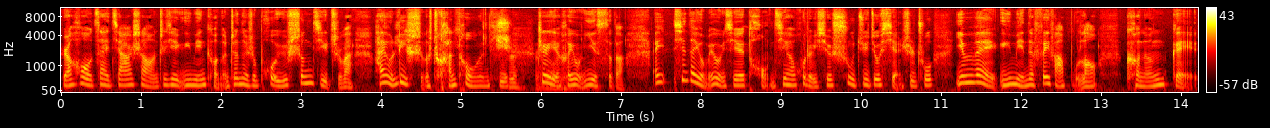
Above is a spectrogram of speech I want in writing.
然后。再加上这些渔民可能真的是迫于生计之外，还有历史的传统问题，是这个也很有意思的。哎，现在有没有一些统计啊，或者一些数据就显示出，因为渔民的非法捕捞，可能给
